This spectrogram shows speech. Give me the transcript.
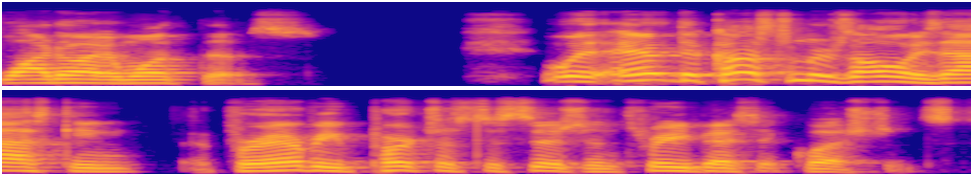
why do I want this? Well, the customer is always asking for every purchase decision three basic questions.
